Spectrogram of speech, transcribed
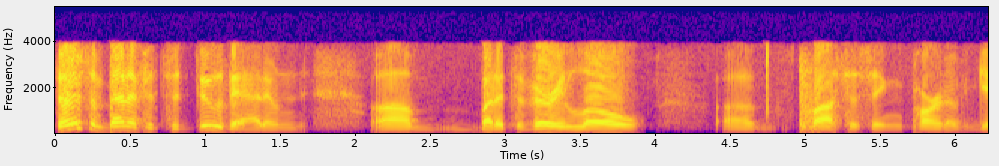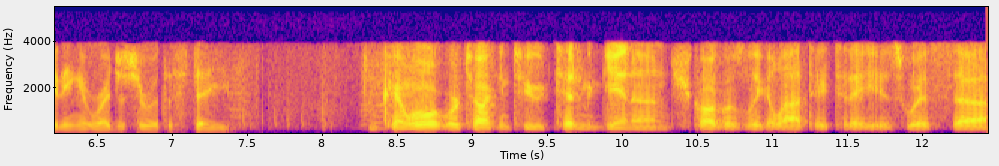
There are some benefits to do that, and um, but it's a very low uh, processing part of getting it registered with the state. Okay, well, we're talking to Ted McGinn on Chicago's Legal Latte today. is with uh,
